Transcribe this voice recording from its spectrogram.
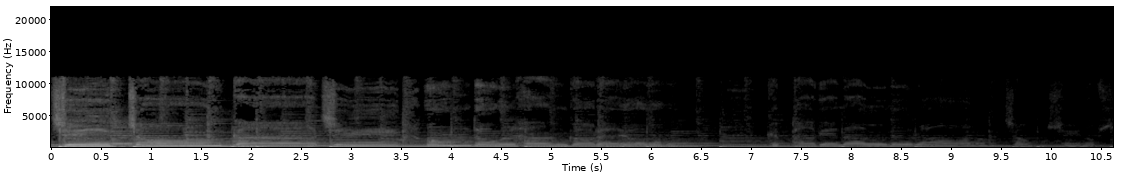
직전까지 운동을 한 거래요. 급하게 나오느라 정신없이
